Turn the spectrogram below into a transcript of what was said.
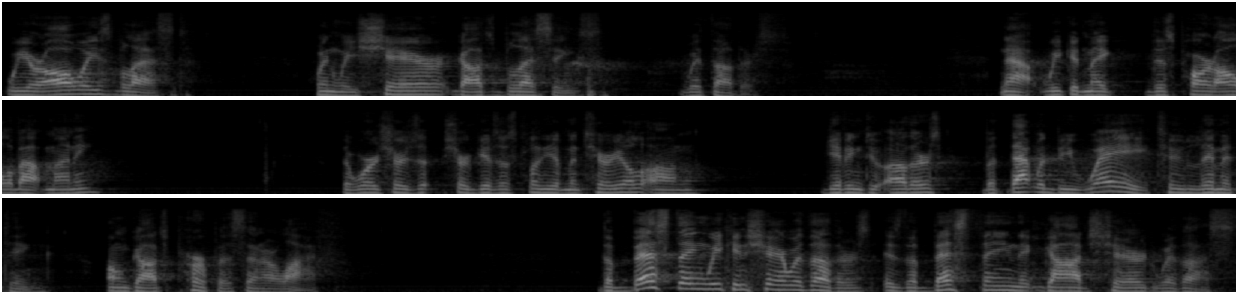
we are always blessed when we share God's blessings with others. Now, we could make this part all about money. The word sure, sure gives us plenty of material on giving to others, but that would be way too limiting on God's purpose in our life. The best thing we can share with others is the best thing that God shared with us,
